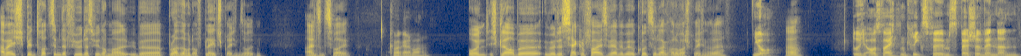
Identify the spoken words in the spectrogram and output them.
Aber ich bin trotzdem dafür, dass wir nochmal über Brotherhood of Blades sprechen sollten. Eins und zwei. Können wir gerne machen. Und ich glaube, über The Sacrifice werden wir über kurz so lang auch nochmal sprechen, oder? Ja. ja? Durchaus vielleicht ein Kriegsfilm-Special, wenn dann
